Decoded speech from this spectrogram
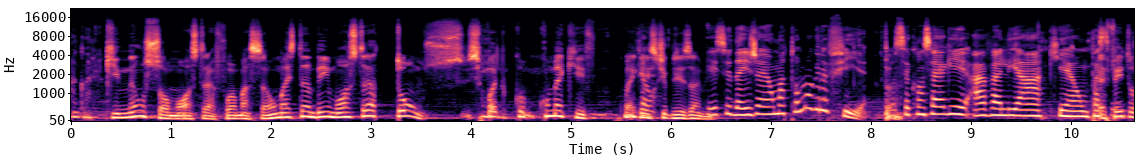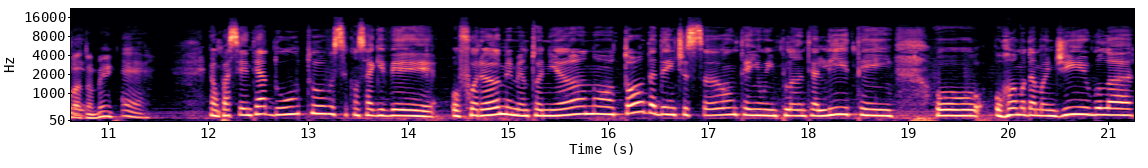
Agora. que não só mostra a formação, mas também mostra tons. Você é. pode, como, é que, como é, que é esse então, tipo de exame? Esse daí já é uma tomografia. Tá. Você consegue avaliar que é um paciente... É feito lá também? É. É um paciente adulto, você consegue ver o forame mentoniano, toda a dentição, tem um implante ali, tem o, o ramo da mandíbula,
